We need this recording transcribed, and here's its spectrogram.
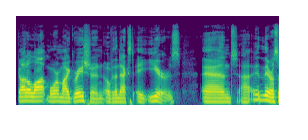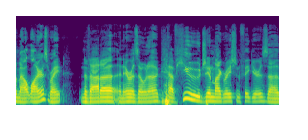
got a lot more migration over the next eight years. And uh, there are some outliers, right? Nevada and Arizona have huge in migration figures. Uh,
